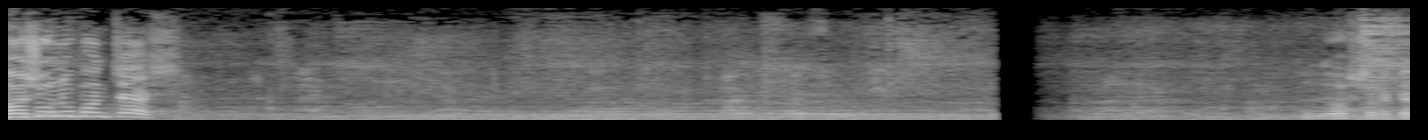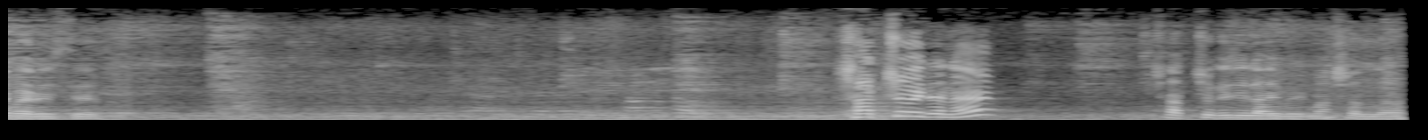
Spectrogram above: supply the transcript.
ছয়শো উনপঞ্চাশ। অস্ট্রেল একটা বের হয়েছে সাতশো এটা না? সাতশো কেজি লাইভ মাসাল্লাহ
